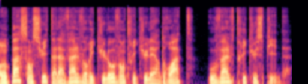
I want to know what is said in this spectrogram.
On passe ensuite à la valve auriculo-ventriculaire droite, ou valve tricuspide.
